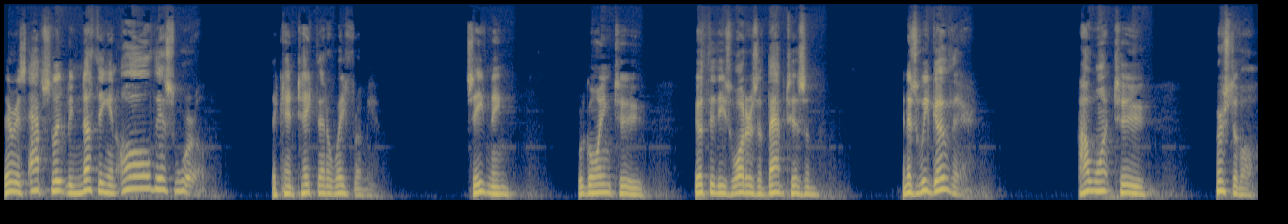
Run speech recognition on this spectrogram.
There is absolutely nothing in all this world that can take that away from you. This evening, we're going to go through these waters of baptism. And as we go there, I want to, first of all,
